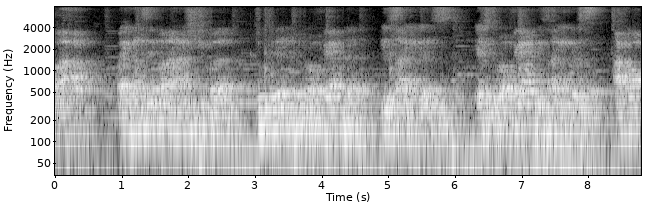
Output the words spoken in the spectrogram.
palavra vai trazer uma narrativa de um grande profeta Isaías. Esse profeta Isaías agora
